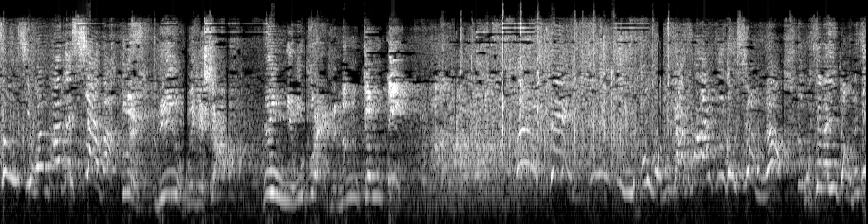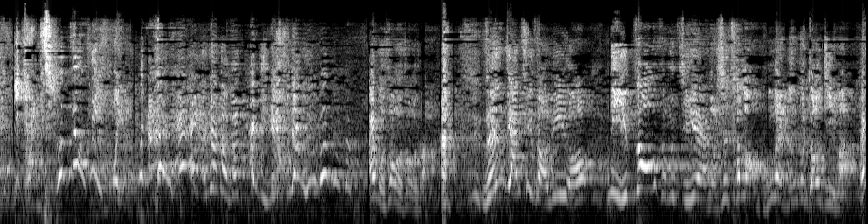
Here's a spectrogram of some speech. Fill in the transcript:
就喜欢他的下巴。对，李勇那个下巴，用牛拽着能耕地。对，以后我们家拖拉机都省了。我现在就找他去。你看，我就这会了。哎哎哎，等等等，你别，哎，我说我说我说，哎，人家去找李勇，你着什么急？我是她老公哎，能不着急吗？哎，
